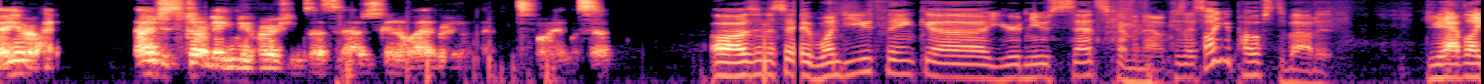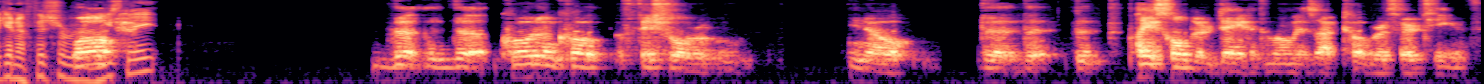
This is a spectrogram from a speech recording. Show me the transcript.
you're right. I just start making new versions. That's. I was just gonna elaborate on that. It's fine. What's up? Oh, I was gonna say, when do you think uh, your new set's coming out? Because I saw you post about it. Do you have like an official well, release date? The the quote unquote official, you know, the the the placeholder date at the moment is October thirteenth.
